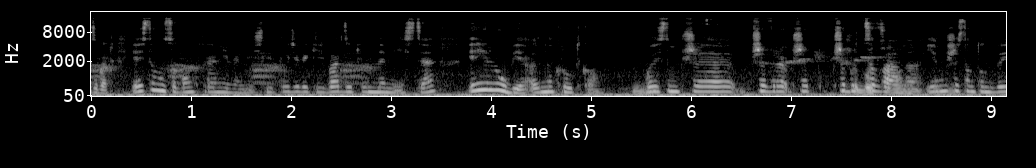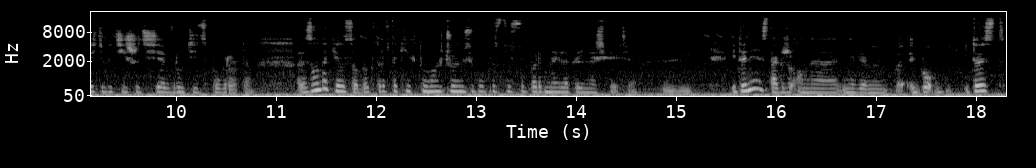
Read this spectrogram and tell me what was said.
Zobacz, ja jestem osobą, która nie wiem, jeśli pójdzie w jakieś bardzo tłumne miejsce, ja je lubię, ale na krótko. Bo jestem prze, przewra, prze. Przebodźcowana. Ja muszę stamtąd wyjść, wyciszyć się, wrócić z powrotem. Ale są takie osoby, które w takich tłumach czują się po prostu super najlepiej na świecie. Mhm. I to nie jest tak, że one, nie wiem, bo, i to jest,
